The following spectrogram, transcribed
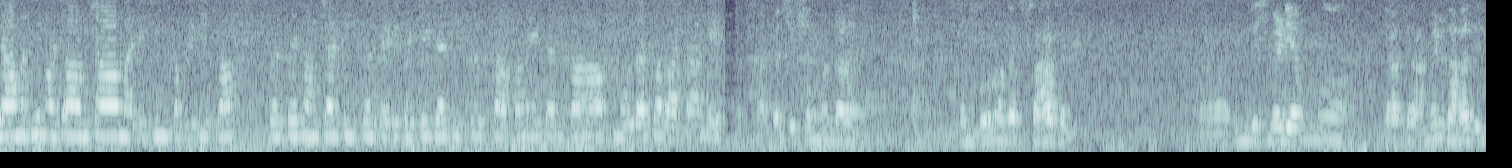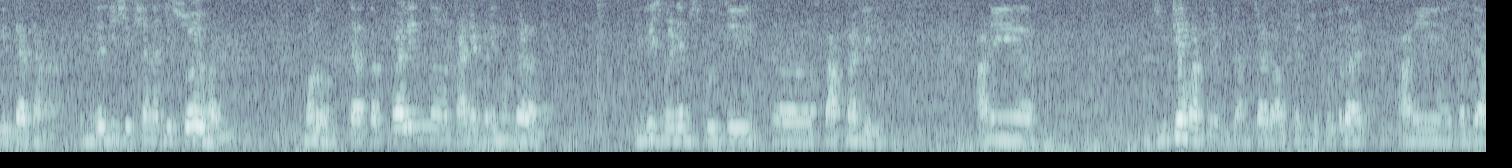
यामध्ये माझ्या आमच्या मॅनेजिंग कमिटीचा तसेच आमच्या टीचर डेडिकेटेड ज्या टीचर स्टाफ आहे त्यांचा मोलाचा वाटा आहे. सागर शिक्षण मंडळाने सन दोन हजार सहा साली इंग्लिश मीडियम या ग्रामीण भागातील विद्यार्थ्यांना इंग्रजी शिक्षणाची सोय व्हावी. म्हणून त्या तत्कालीन कार्यकारी मंडळाने इंग्लिश मीडियम स्कूलची स्थापना केली. आणि जी के म्हात्रे ज्यांच्या गावचे सुपुत्र आहेत आणि सध्या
